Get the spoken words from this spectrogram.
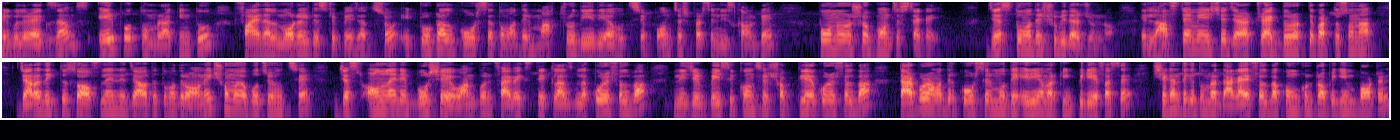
রেগুলার এক্সামস এরপর তোমরা কিন্তু ফাইনাল মডেল টেস্টে পেয়ে যাচ্ছ। এই টোটাল কোর্সে তোমাদের মাত্র দিয়ে দেওয়া হচ্ছে পঞ্চাশ পার্সেন্ট ডিসকাউন্টে পনেরোশো পঞ্চাশ টাকায় জাস্ট তোমাদের সুবিধার জন্য। এই লাস্ট টাইমে এসে যারা ট্র্যাক ধরে রাখতে পারতেছো না যারা দেখতেছো অফলাইনে যাওয়াতে তোমাদের অনেক সময় অপচয় হচ্ছে জাস্ট অনলাইনে বসে ওয়ান পয়েন্ট ফাইভ এক্স দিয়ে ক্লাসগুলো করে ফেলবা, নিজের বেসিক কনসেপ্ট সব ক্লিয়ার করে ফেলবা, তারপর আমাদের কোর্সের মধ্যে এরিয়া মার্কিং পিডিএফ আছে, সেখান থেকে তোমরা দাগায় ফেলবা কোন কোন টপিক ইম্পর্টেন্ট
